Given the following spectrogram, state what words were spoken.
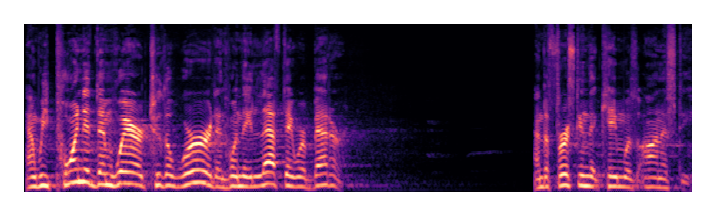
And we pointed them where? To the word. And when they left, they were better. And the first thing that came was honesty.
